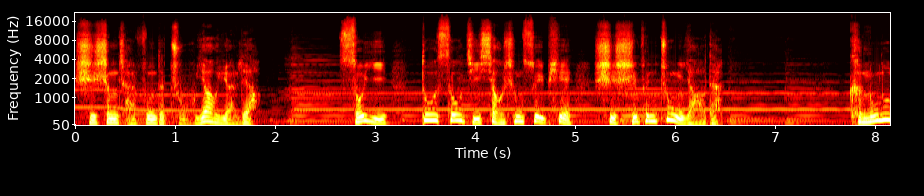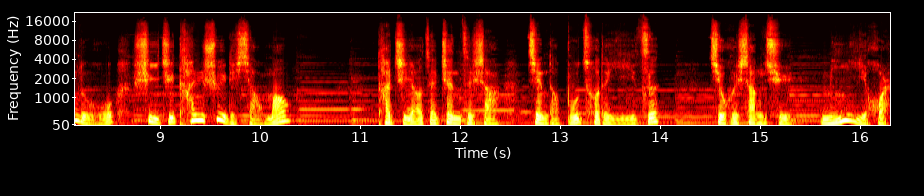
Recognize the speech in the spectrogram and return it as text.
是生产风的主要原料，所以多搜集笑声碎片是十分重要的。可努鲁鲁是一只贪睡的小猫，它只要在镇子上见到不错的椅子，就会上去眯一会儿；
